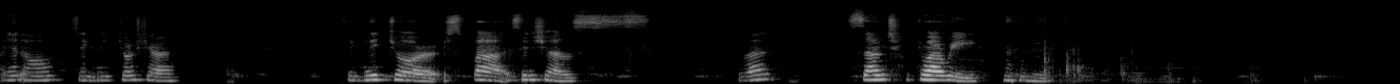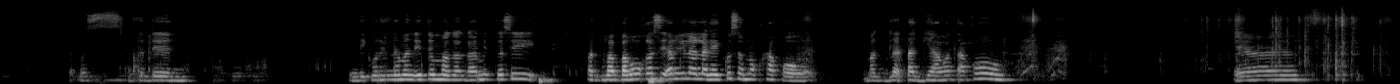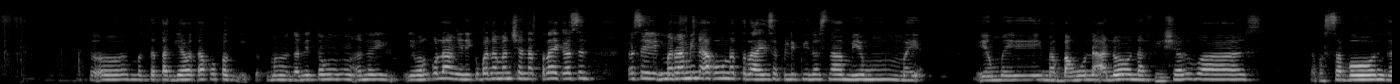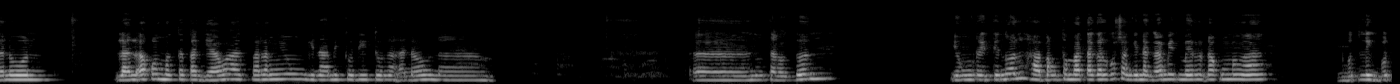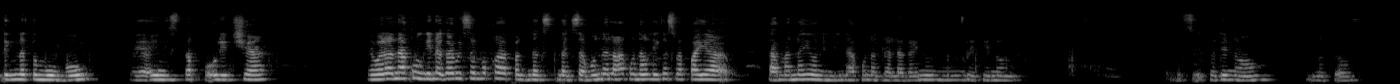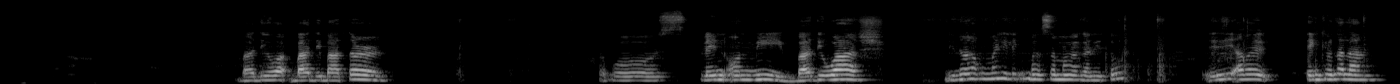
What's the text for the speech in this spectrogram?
Ayan o. Signature siya. Signature Spa Essentials. Diba? Sanctuary. Tapos, ito din. Hindi ko rin naman ito magagamit kasi pag mabango kasi ang ilalagay ko sa mukha ko, maglatagyawat ako. Kaya, ito, oh, magtatagyawat ako pag mga ganitong, ano, iwan ko lang, hindi ko pa naman siya na-try kasi, kasi marami na akong na-try sa Pilipinas na yung may, yung may mabango na ano, na facial wash, tapos sabon, ganun. Lalo akong magtatagyawat. Parang yung ginamit ko dito na ano, na, uh, anong tawag doon? Yung retinol, habang tumatagal ko siyang ginagamit, mayroon akong mga butlig-butlig na tumubo. Kaya in-stop ko ulit siya. Eh, wala na akong ginagamit sa mukha. Pag nags nagsabon na lang ako ng likas papaya, tama na yon Hindi na ako naglalagay nun ng retinol. Tapos ito din oh. Ano to? Body, body butter. Tapos, clean on me, body wash. Hindi na ako mahilig ma- sa mga ganito. Eh, abay, thank you na lang.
